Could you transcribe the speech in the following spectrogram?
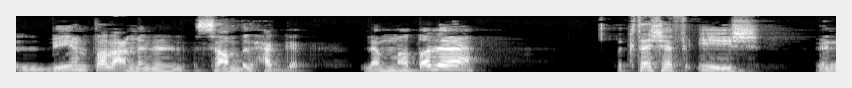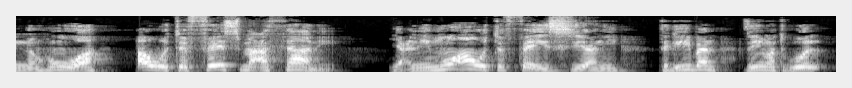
ال beam طلع من ال sample حقك. لما طلع اكتشف إيش؟ إنه هو out of phase مع الثاني. يعني مو out of phase يعني تقريبا زي ما تقول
